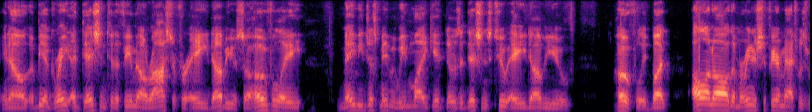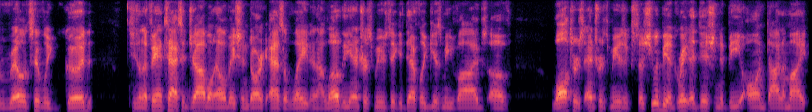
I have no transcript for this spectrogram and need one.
You know, it'd be a great addition to the female roster for AEW. So hopefully, maybe just maybe we might get those additions to AEW. Hopefully. But all in all, the Marina Shafir match was relatively good. She's done a fantastic job on Elevation Dark as of late, and I love the entrance music. It definitely gives me vibes of Walter's entrance music. So she would be a great addition to be on Dynamite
